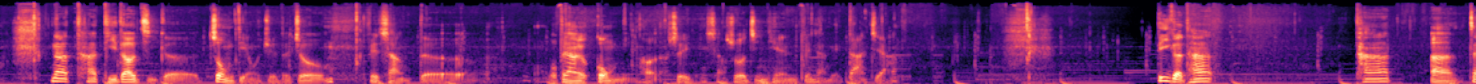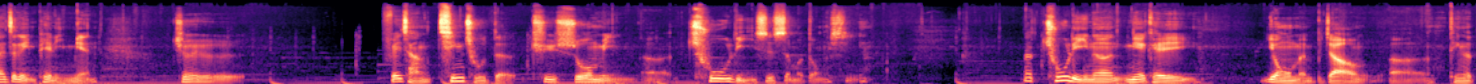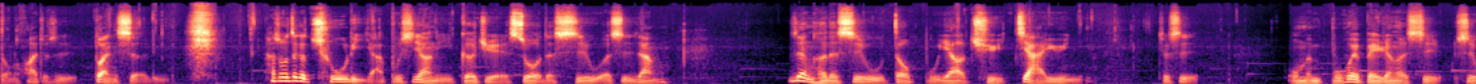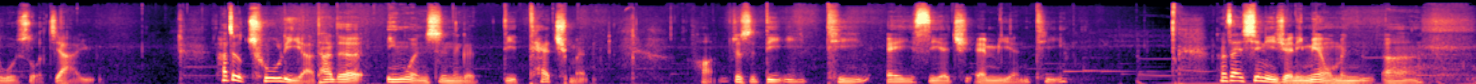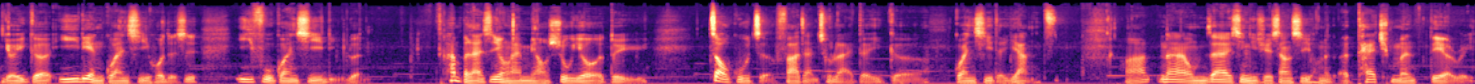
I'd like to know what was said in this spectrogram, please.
那他提到几个重点，我觉得就非常的我非常有共鸣哈，所以想说今天分享给大家。第一个，他他。呃，在这个影片里面，就非常清楚的去说明，呃，出离是什么东西。那出离呢，你也可以用我们比较呃听得懂的话，就是断舍离。他说这个处理啊，不是要你隔绝所有的事物，而是让任何的事物都不要去驾驭你，就是。我们不会被任何事事物所驾驭。它这个处理啊，它的英文是那个 detachment，好，就是 D E T A C H M E N T。那在心理学里面，我们呃有一个依恋关系或者是依附关系理论，它本来是用来描述幼儿对于照顾者发展出来的一个关系的样子。好，那我们在心理学上是用那个 attachment theory。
